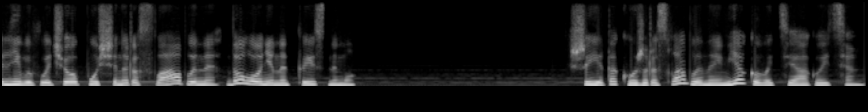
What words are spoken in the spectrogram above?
Ліве плечо опущене, розслаблене, долоні не тиснемо. Шия також розслаблена і м'яко витягується.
